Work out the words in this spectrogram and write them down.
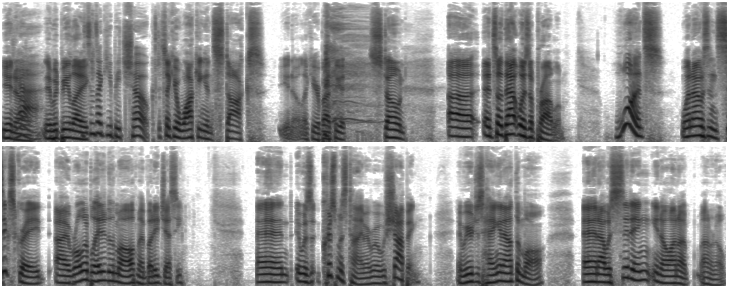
You know, Yeah. it would be like It sounds like you'd be choked. it's like you're walking in stocks. You know, like you're about to get stoned. Uh, and so that was a problem. Once, when I was in sixth grade, I rollerbladed to the mall with my buddy Jesse, and it was Christmas time. Everyone was shopping, and we were just hanging out at the mall. And I was sitting, you know, on a I don't know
